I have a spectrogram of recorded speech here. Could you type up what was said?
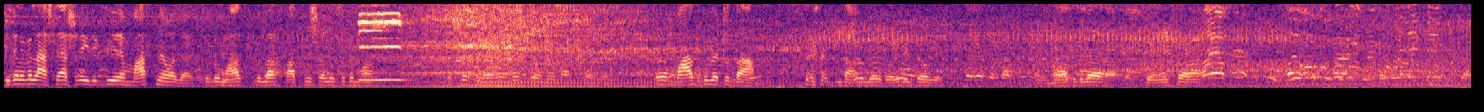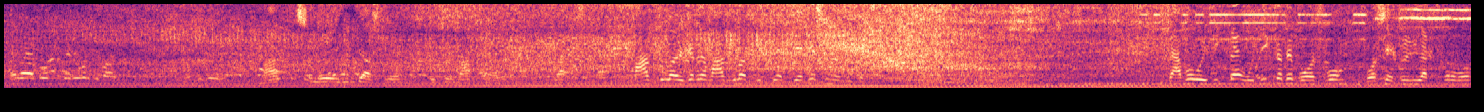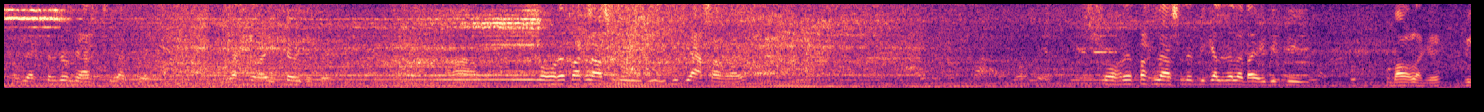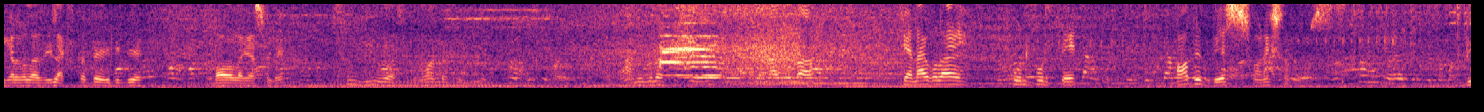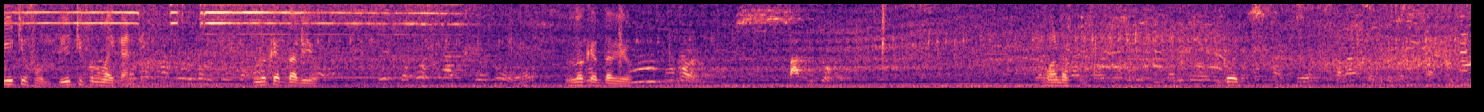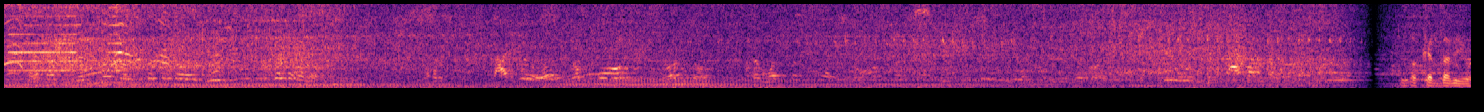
বিকালবেলা আসলে আসলে এই দিক দিয়ে মাছ নেওয়া যায়। ছোটো মাছগুলো পাঁচ মিশালে ছোটো মাছ। মাছ পাওয়া যায় তবে মাছগুলো একটু দাম। দাম দর করে দিতে হবে। মাছগুলো একটা মাছ আসলে এই দিক দিয়ে আসলে প্রচুর মাছ পাওয়া মাছগুলো ওইখানে, মাছগুলো দেখে শুনে দিতে। যাব ওই দিকটা ওই দিকটাতে বসবো বসে একটু রিল্যাক্স করব। রিল্যাক্সের জন্য আসছি আজকে। রিল্যাক্স করার ইচ্ছা হইতেছে। আর শহরে থাকলে আসলে ওই দিক- আসা হয়। শহরে থাকলে আসলে বিকালবেলাটা এই দিক দিয়ে ভালো লাগে। বিকালবেলা রিল্যাক্স করতে এই দিক দিয়ে ভালো লাগে আসলে। ভিউ আসলে ওয়ান্ডারফুল ভিউ পানিগুলো ফেনাগুলা ফেনাগুলায় ফুল ফুটছে আমাদের দেশ অনেক সুন্দর। Beautiful beautiful my country look at the view the view wonderful good Look at the view.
